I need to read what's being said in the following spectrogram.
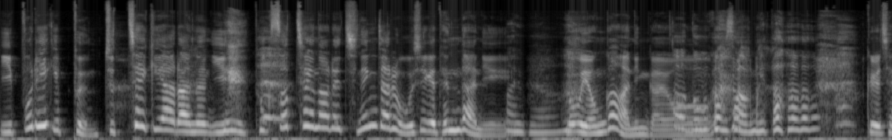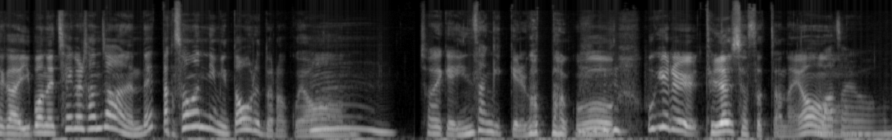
이 뿌리 깊은 주체기아라는 이 독서 채널의 진행자를 모시게 된다니 아이고야. 너무 영광 아닌가요? 어, 너무 감사합니다. 그리고 제가 이번에 책을 선정하는데 딱 성아님이 떠오르더라고요. 음. 저에게 인상 깊게 읽었다고 후기를 들려주셨었잖아요. 맞아요.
